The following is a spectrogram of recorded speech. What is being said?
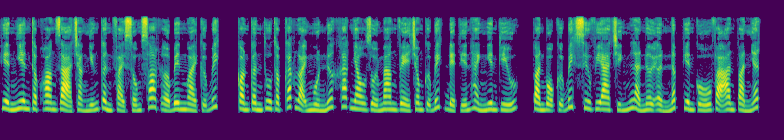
Hiển nhiên thập hoang giả chẳng những cần phải sống sót ở bên ngoài cự bích, còn cần thu thập các loại nguồn nước khác nhau rồi mang về trong cự bích để tiến hành nghiên cứu, toàn bộ cự bích Sylvia chính là nơi ẩn nấp kiên cố và an toàn nhất.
